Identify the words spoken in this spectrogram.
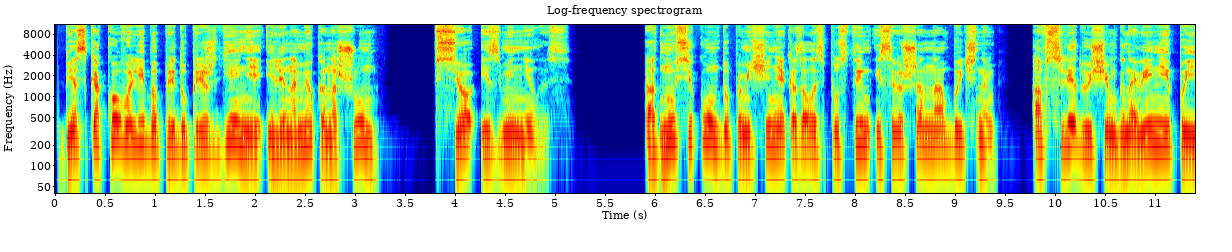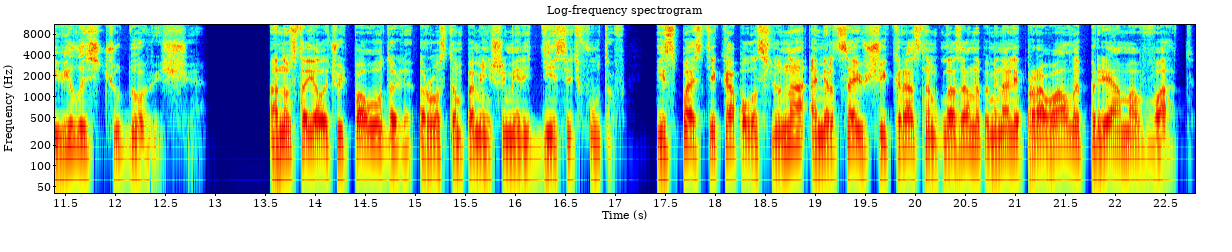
Без какого-либо предупреждения или намека на шум все изменилось. Одну секунду помещение казалось пустым и совершенно обычным, а в следующее мгновение появилось чудовище. Оно стояло чуть поодаль, ростом по меньшей мере 10 футов. Из пасти капала слюна, а мерцающие красным глаза напоминали провалы прямо в ад.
